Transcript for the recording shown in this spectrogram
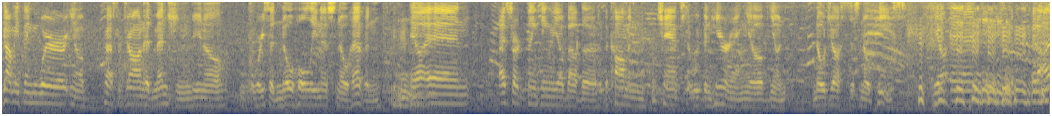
got me thinking where you know Pastor John had mentioned, you know, where he said no holiness, no heaven, mm-hmm. you know, and I started thinking you know, about the the common chants that we've been hearing, you know, of you know. No justice, no peace. You know, and, and I,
